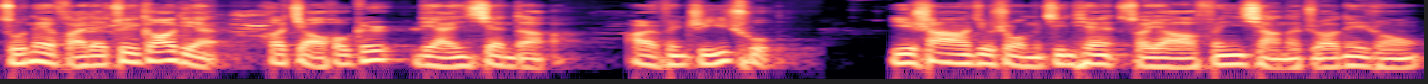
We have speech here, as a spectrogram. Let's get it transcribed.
足内踝的最高点和脚后跟连线的二分之一处。以上就是我们今天所要分享的主要内容。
